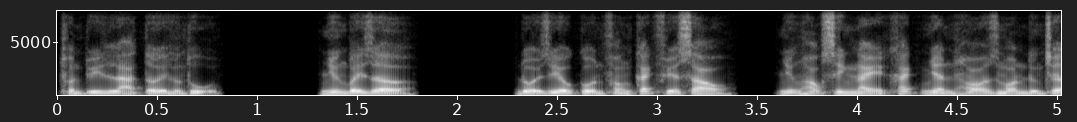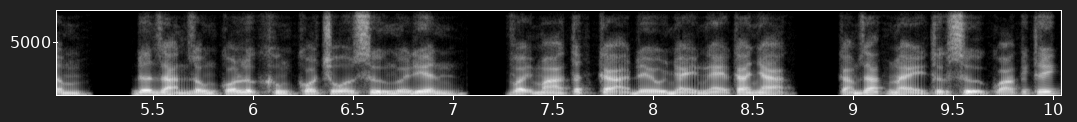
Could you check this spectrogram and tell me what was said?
thuần túy là tới hưởng thụ. Nhưng bây giờ đội diêu cồn phong cách phía sau, những học sinh này khách nhân hormone đường châm, đơn giản giống có lực không có chỗ xử người điên, vậy mà tất cả đều nhảy nghe ca nhạc, cảm giác này thực sự quá kích thích.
